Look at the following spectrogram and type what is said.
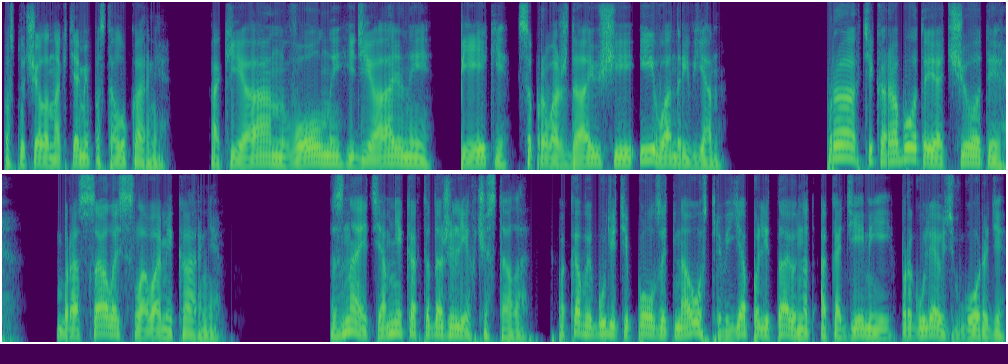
постучала ногтями по столу Карни. «Океан, волны, идеальные, пеки, сопровождающие и Иван Ривьян». «Практика, работа и отчеты», бросалась словами Карни. «Знаете, а мне как-то даже легче стало. Пока вы будете ползать на острове, я полетаю над Академией, прогуляюсь в городе.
